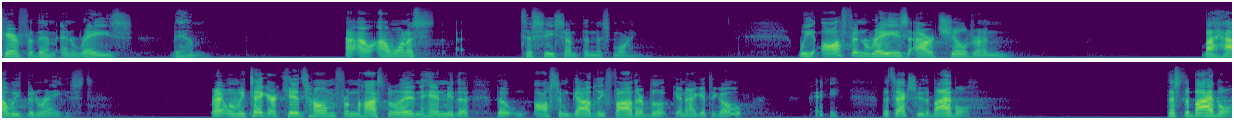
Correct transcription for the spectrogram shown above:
care for them and raise them. I, I, I want us to see something this morning. We often raise our children by how we've been raised. Right? When we take our kids home from the hospital, they didn't hand me the, the awesome Godly Father book, and I get to go, oh, hey, that's actually the Bible. That's the Bible.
